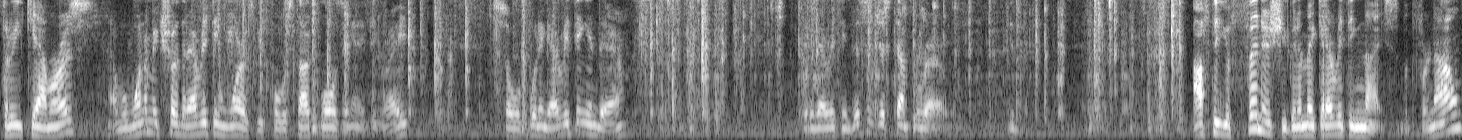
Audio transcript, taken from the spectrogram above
three cameras. And we want to make sure that everything works before we start closing anything, right? So we're putting everything in there putting everything. This is just temporarily. After you finish, you're to make everything nice. But for now,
